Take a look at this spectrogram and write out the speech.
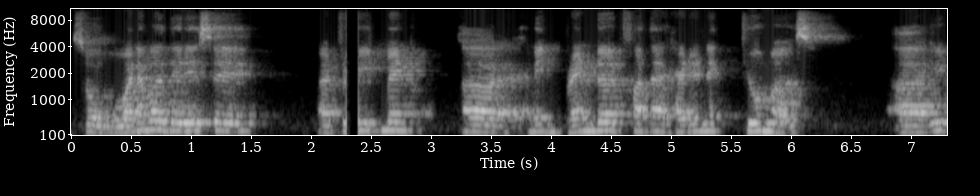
So whenever there is a uh, treatment, uh, I mean, rendered for the head and neck tumors, uh, it,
